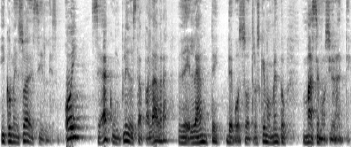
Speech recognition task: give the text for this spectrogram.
Y comenzó a decirles, hoy se ha cumplido esta palabra delante de vosotros. Qué momento más emocionante.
